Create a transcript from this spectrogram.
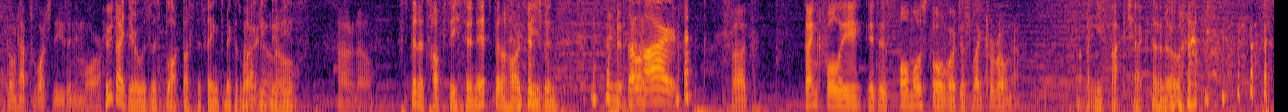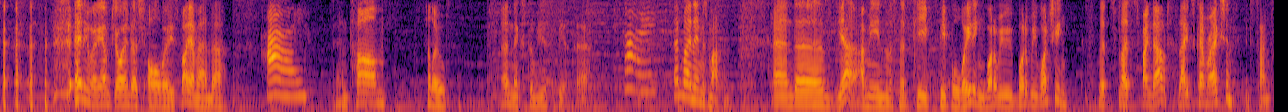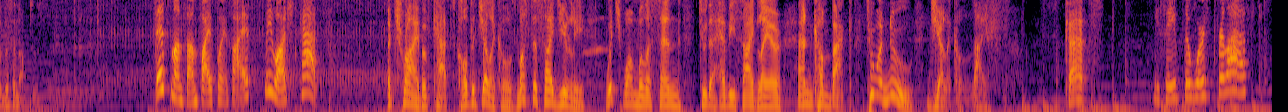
don't have to watch these anymore. Whose idea was this blockbuster thing to make us watch I these don't know. movies? I don't know. It's been a tough season. It's been a hard season. It's been so hard. But thankfully, it is almost over, just like Corona. that might need fact checked. I don't know. Anyway, I'm joined as always by Amanda Hi. and Tom, Hello. and next to me is Beata. Hi. And my name is Martin. And um yeah, I mean, let's not keep people waiting. What are we? What are we watching? Let's let's find out. Lights, camera, action. It's time for the synopsis. This month on 5.5, we watched Cats. A tribe of cats called the Jellicles must decide yearly which one will ascend to the Heaviside layer and come back to a new Jellicle life. Cats. We saved the worst for last.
